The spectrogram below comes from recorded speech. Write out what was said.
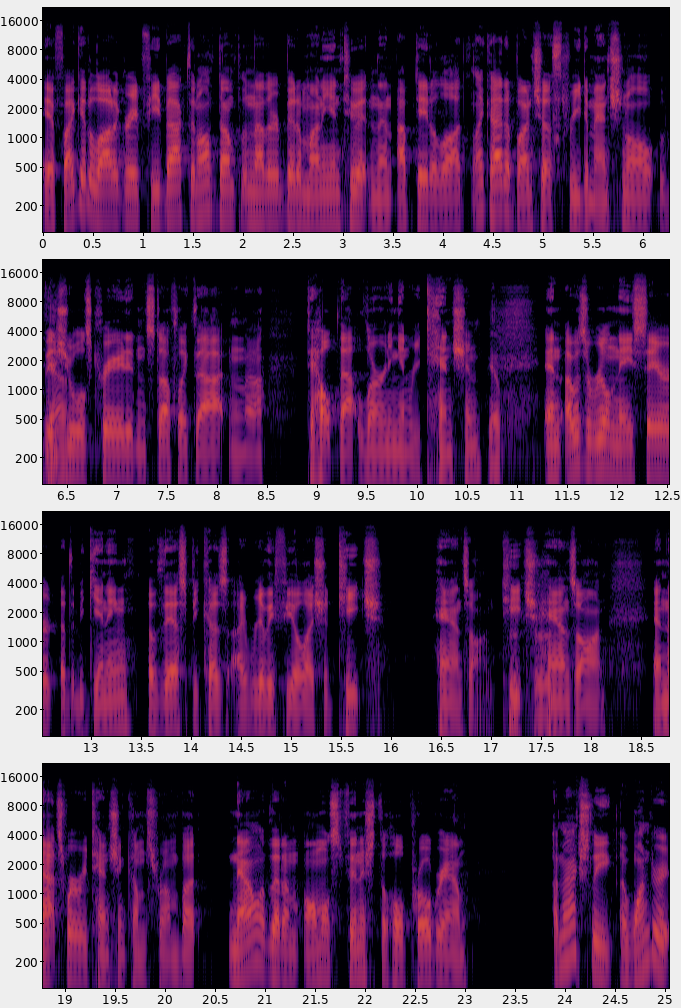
if I get a lot of great feedback, then I'll dump another bit of money into it and then update a lot. Like I had a bunch of three dimensional visuals created and stuff like that, and uh, to help that learning and retention. Yep. And I was a real naysayer at the beginning of this because I really feel I should teach hands on, teach Mm-hmm. hands on. And that's where retention comes from. But now that I'm almost finished the whole program, I'm actually, I wonder,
